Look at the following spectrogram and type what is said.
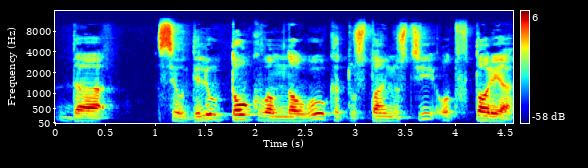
да се отделил толкова много като стойности от втория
